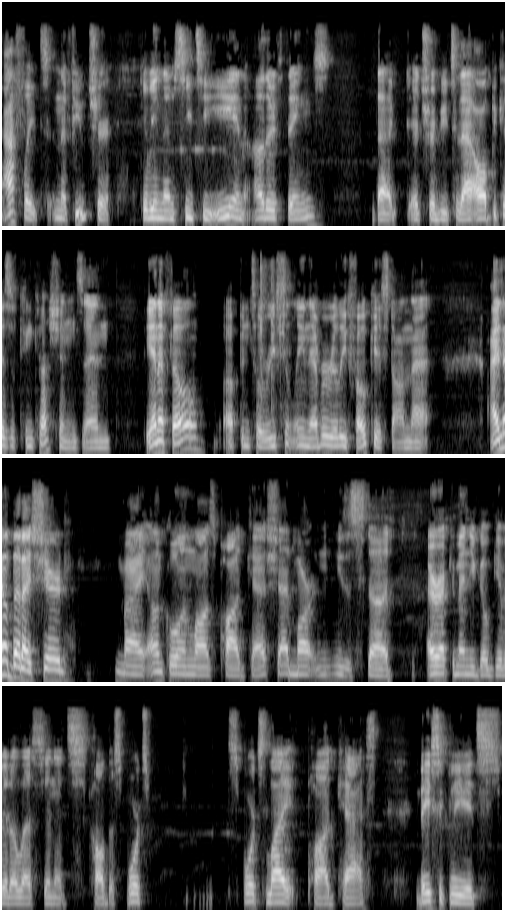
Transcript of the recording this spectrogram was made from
athletes in the future, giving them CTE and other things that attribute to that, all because of concussions. And the NFL, up until recently, never really focused on that. I know that I shared my uncle in law's podcast, Shad Martin. He's a stud. I recommend you go give it a listen. It's called the Sports Sports Light podcast. Basically, it's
